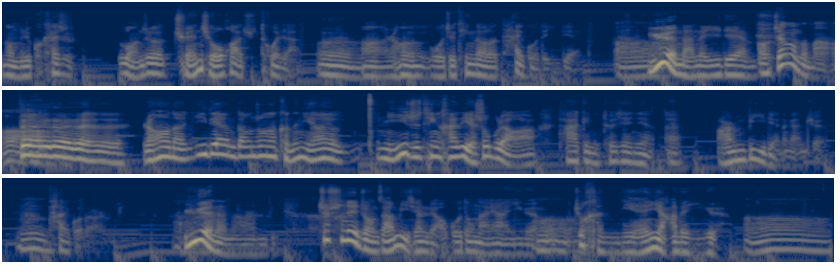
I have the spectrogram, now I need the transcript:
那我们就开始往这个全球化去拓展嗯。啊，然后我就听到了泰国的 EDM。啊，越南的 EDM。哦这样的嘛啊，对啊对对对对，然后呢，EDM 当中呢，可能你要有，你一直听嗨的也受不了啊，他还给你推荐一点，哎，R&B 一点的感觉，嗯。泰国的 R&B，越南的 R&B，就是那种咱们以前聊过东南亚音乐嘛就很粘牙的音乐，啊，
